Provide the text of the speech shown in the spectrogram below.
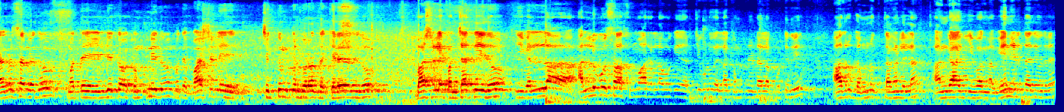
ನಗರಸಭೆದು ಮತ್ತು ಇಂಡಿಕೋ ಕಂಪ್ನಿದು ಮತ್ತು ಭಾಷೆಯಲ್ಲಿ ಚಿಕ್ಕ ತುಮಕೂರು ಬರೋಂಥ ಕೆರೆದು ಭಾಷೆಯಲ್ಲಿ ಪಂಚಾಯತಿ ಇದು. ಇವೆಲ್ಲ ಅಲ್ಲಿಗೂ ಸಹ ಸುಮಾರೆಲ್ಲ ಹೋಗಿ ಅರ್ಜಿಗಳು ಎಲ್ಲ ಕಂಪ್ಲೇಂಟ್ ಎಲ್ಲ ಕೊಟ್ಟಿದ್ವಿ. ಆದರೂ ಗಮನಕ್ಕೆ ತಗೊಂಡಿಲ್ಲ. ಹಂಗಾಗಿ ಇವಾಗ ನಾವೇನು ಹೇಳ್ತಾ ಇದ್ದೀವಿ ಅಂದರೆ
